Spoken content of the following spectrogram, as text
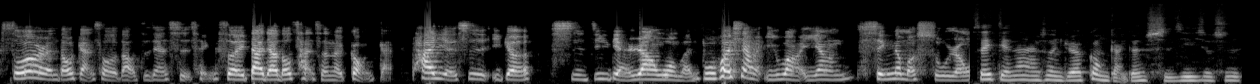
所有人都感受得到这件事情，所以大家都产生了共感。它也是一个时机点，让我们不会像以往一样心那么疏容。所以简单来说，你觉得共感跟时机就是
